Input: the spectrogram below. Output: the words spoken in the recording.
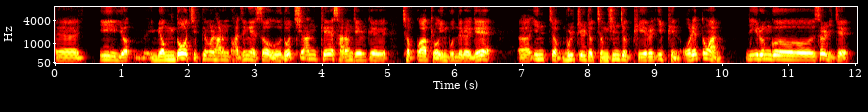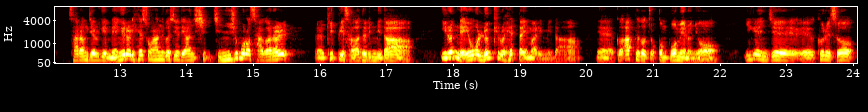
에, 이 여, 명도 집행을 하는 과정에서 의도치 않게 사랑제일교회 측과 교인분들에게 어, 인적, 물질적, 정신적 피해를 입힌 오랫동안 이제 이런 것을 이제 사랑제일교회 명예를 훼손한 것에 대한 시, 진심으로 사과를 에, 깊이 사과드립니다. 이런 내용을 넣기로 했다 이 말입니다. 예, 그 앞에도 조금 보면은요. 이게 이제 그래서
